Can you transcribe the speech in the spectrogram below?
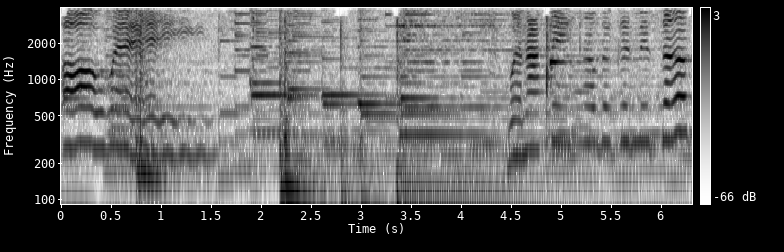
always. When I think of the goodness of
